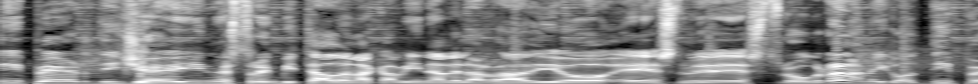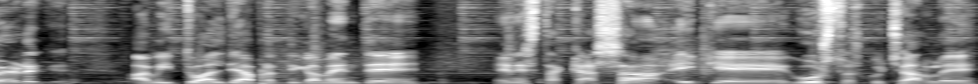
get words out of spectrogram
Deeper DJ, nuestro invitado en la cabina de la radio, es nuestro gran amigo Deeper, habitual ya prácticamente en esta casa y que gusto escucharle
